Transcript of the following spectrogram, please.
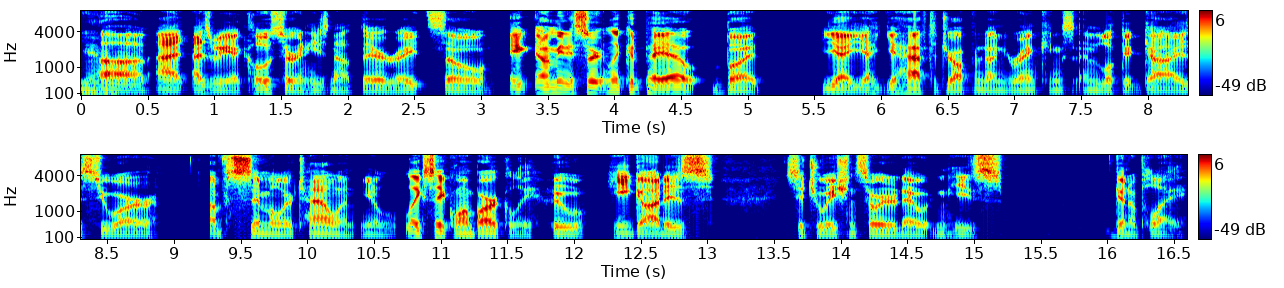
Yeah. uh, at, as we get closer and he's not there, right? So, it, I mean, it certainly could pay out, but yeah, you, you have to drop him down your rankings and look at guys who are of similar talent, you know, like Saquon Barkley, who he got his situation sorted out and he's going to play,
